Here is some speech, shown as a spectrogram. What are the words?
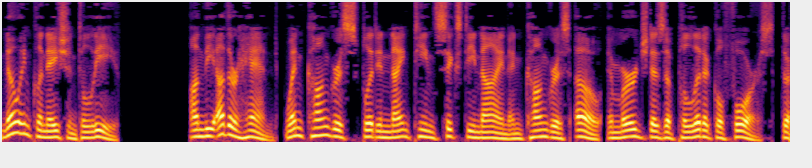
no inclination to leave. On the other hand, when Congress split in 1969 and Congress o emerged as a political force, the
